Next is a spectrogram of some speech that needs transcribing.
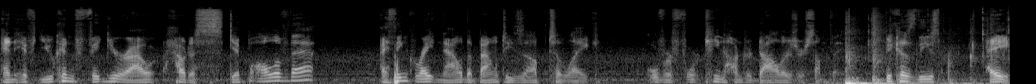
And if you can figure out how to skip all of that, I think right now the bounty's up to like over fourteen hundred dollars or something. Because these hey,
